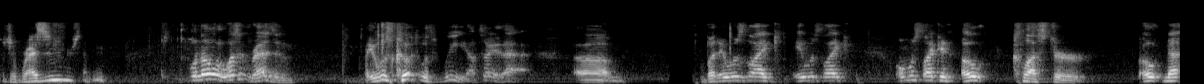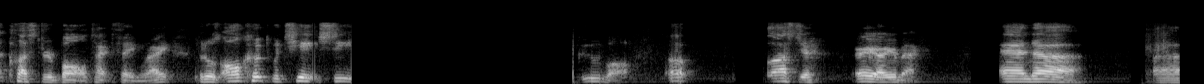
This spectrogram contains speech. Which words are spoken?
Was it resin or something? Well, no, it wasn't resin. It was cooked with weed. I'll tell you that. Um, but it was like it was like almost like an oat cluster, oat nut cluster ball type thing, right? But it was all cooked with THC. Goo ball. Oh, lost you. There you are. You're back. And uh, uh,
